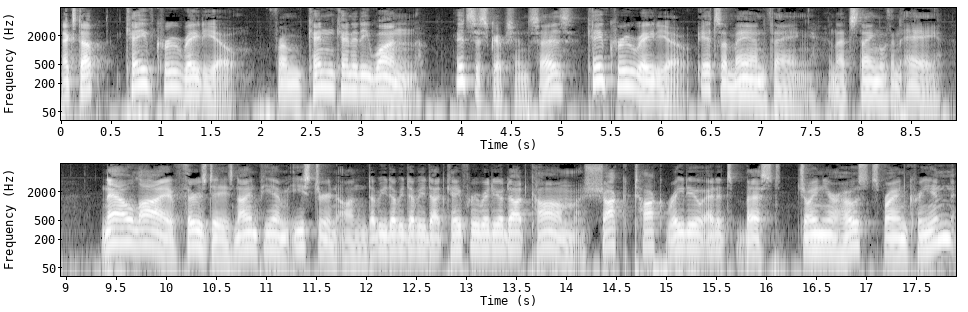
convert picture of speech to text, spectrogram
Next up, Cave Crew Radio from Ken Kennedy 1. Its description says Cave Crew Radio, it's a man thing, and that's thing with an A. Now live Thursdays 9 p.m. Eastern on www.kfreeradio.com. Shock talk radio at its best. Join your hosts Brian Crean,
